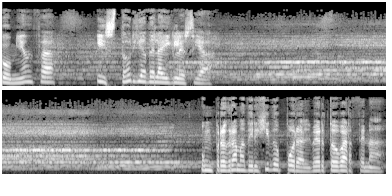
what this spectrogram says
Comienza Historia de la Iglesia. Un programa dirigido por Alberto Bárcena.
